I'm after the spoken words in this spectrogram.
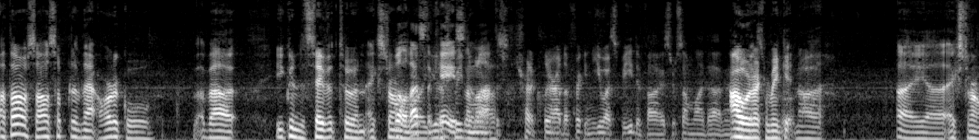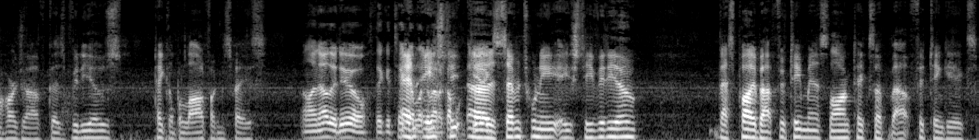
I thought I saw something in that article about you can save it to an external. Well, if that's uh, the USB case, then I'm gonna have device. to try to clear out the freaking USB device or something like that. Man. I would That's recommend cool. getting a a uh, external hard drive because videos take up a lot of fucking space. Well, I know they do. They could take and up like about a couple uh, gigs. 720 HD video, that's probably about 15 minutes long. Takes up about 15 gigs.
